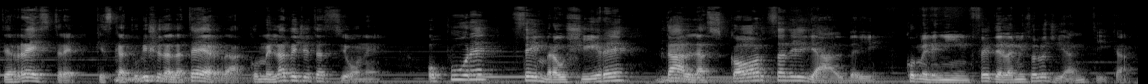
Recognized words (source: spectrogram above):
Terrestre che scaturisce dalla terra come la vegetazione, oppure sembra uscire dalla scorza degli alberi, come le ninfe della mitologia antica.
